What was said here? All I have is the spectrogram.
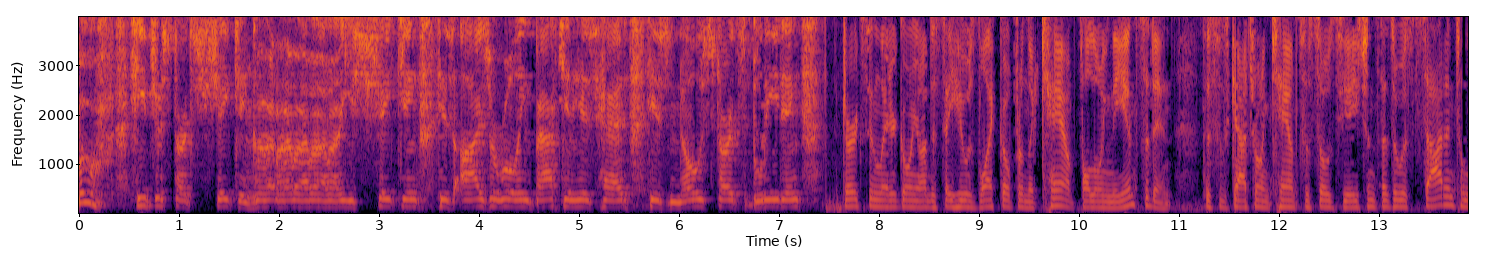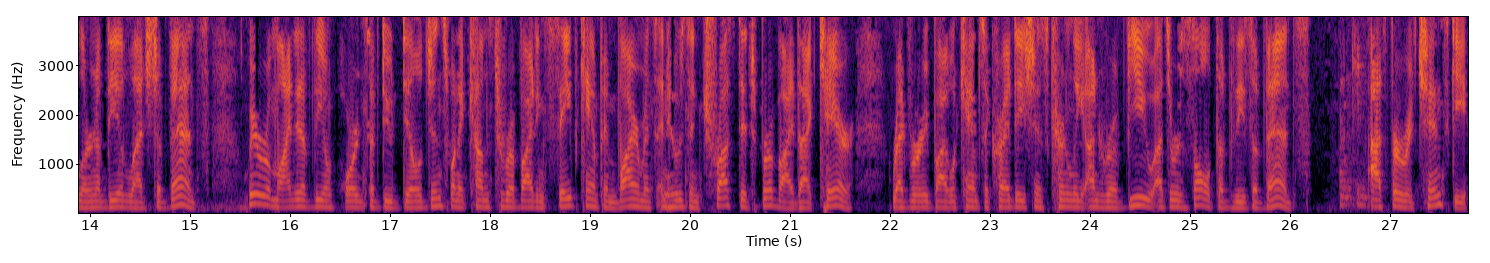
Boof! He just starts shaking. He's shaking. His eyes are rolling back in his head. His nose starts bleeding. Dirksen later going on to say he was let go from the camp following the incident. The Saskatchewan Camps Association says it was saddened to learn of the alleged events. We are reminded of the importance of due diligence when it comes to providing safe camp environments and who is entrusted to provide that care. Redberry Bible Camp's accreditation is currently under review as a result of these events. As for Rachinsky,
